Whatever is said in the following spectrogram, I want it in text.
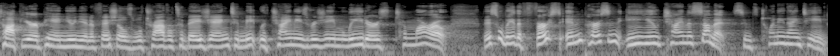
Top European Union officials will travel to Beijing to meet with Chinese regime leaders tomorrow. This will be the first in person EU China summit since 2019.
